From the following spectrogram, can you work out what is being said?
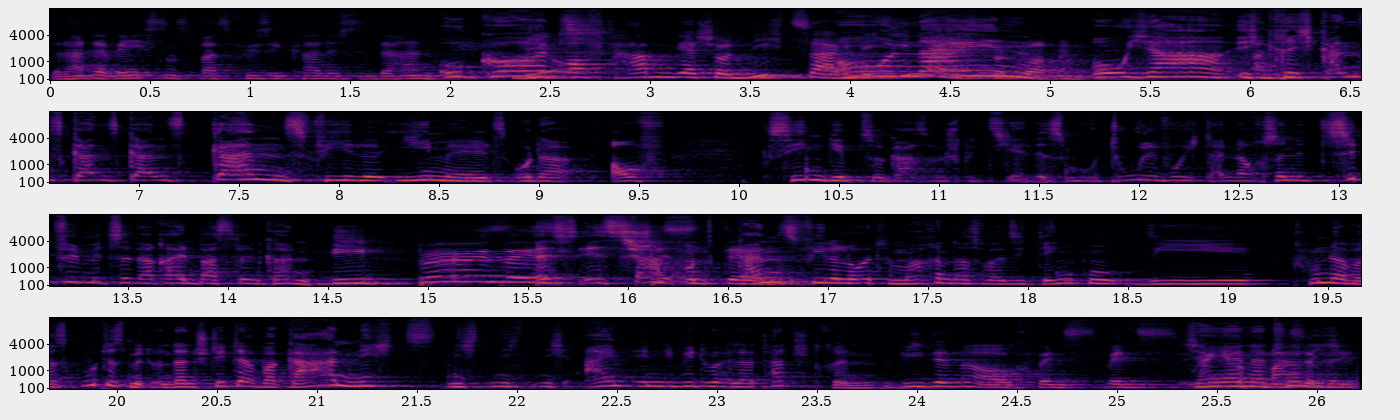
Dann hat er wenigstens was Physikalisches in der Hand. Oh Gott! Wie oft haben wir schon nichtssagende Oh E-Mails nein! bekommen? Oh ja, ich kriege ganz, ganz, ganz, ganz viele E-Mails oder auf Xing gibt sogar so ein spezielles Modul, wo ich dann noch so eine Zipfelmütze da reinbasteln kann. Wie böse Es ist schlimm. Und denn? ganz viele Leute machen das, weil sie denken, sie tun da was Gutes mit. Und dann steht da aber gar nichts, nicht, nicht, nicht ein individueller Touch drin. Wie denn auch, wenn es Ja, ja, Masse natürlich.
